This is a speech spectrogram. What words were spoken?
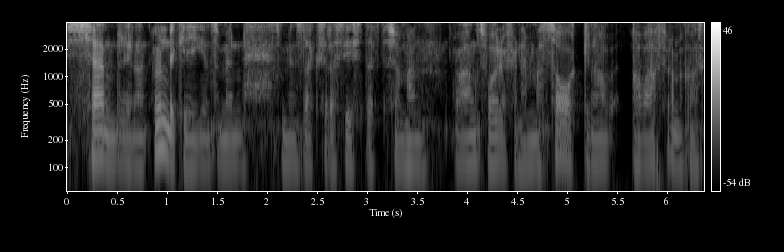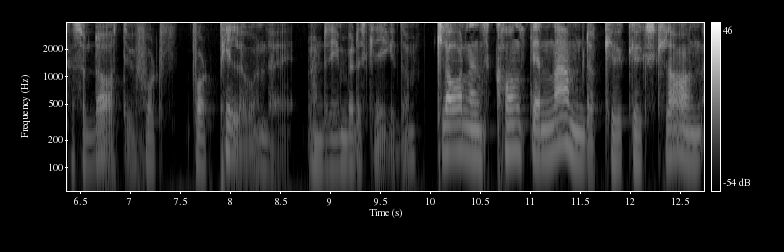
känd redan under krigen som en, som en slags rasist eftersom han var ansvarig för den här massakern av, av afroamerikanska soldater vid Fort, Fort Pillow under, under inbördeskriget. Då. Klanens konstiga namn då, Ku Klux Klan,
